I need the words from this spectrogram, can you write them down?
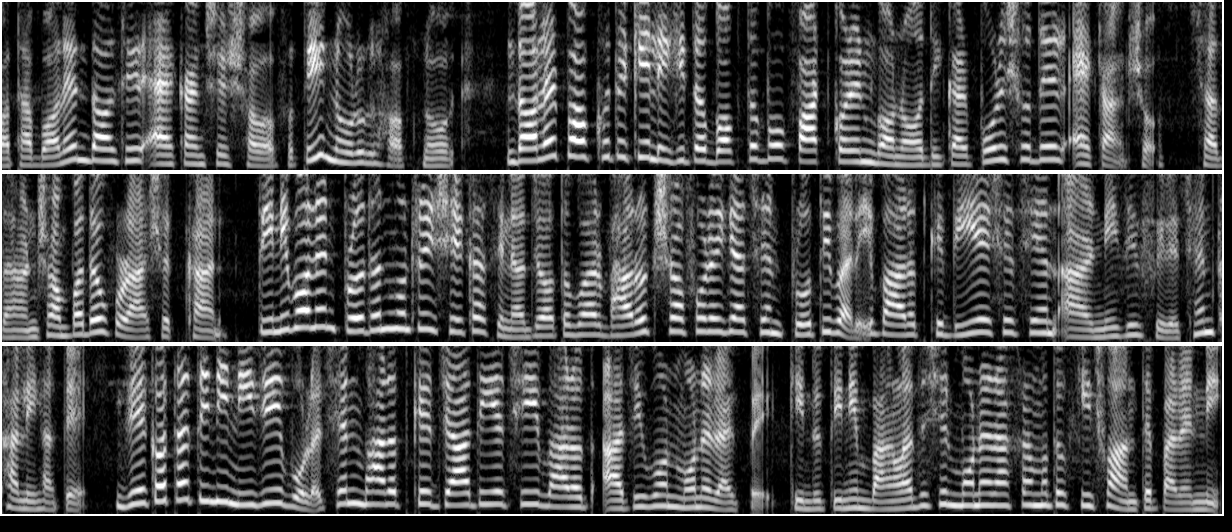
কথা বলেন দলটির একাংশের সভাপতি নুরুল হক নুর। দলের পক্ষ থেকে লিখিত বক্তব্য পাঠ করেন গণ অধিকার পরিষদের একাংশ। সাধারণ সম্পাদক রাশেদ খান। তিনি বলেন, প্রধানমন্ত্রী শেখ হাসিনা যতবার ভারত সফরে গেছেন, প্রতিবারই ভারতকে দিয়ে এসেছেন আর নিজে ফিরেছেন খালি হাতে। যে কথা তিনি নিজেই বলেছেন, ভারতকে যা দিয়েছি, ভারত আজীবন মনে রাখবে। কিন্তু তিনি বাংলাদেশের মনে রাখার মতো কিছু আনতে পারেননি।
